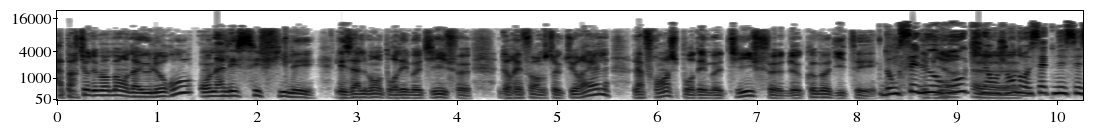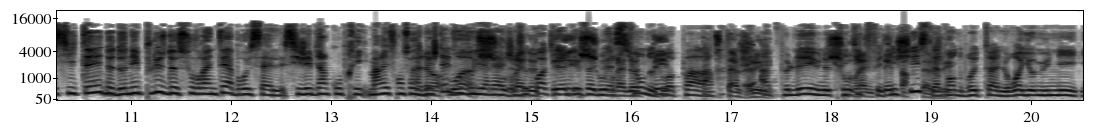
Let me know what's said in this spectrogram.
À partir du moment où on a eu l'euro, on a laissé filer les Allemands pour des motifs de réforme structurelle, la France pour des motifs de commodité. Donc c'est eh l'euro qui euh... engendre cette nécessité de donner plus de souveraineté à Bruxelles, si j'ai bien compris. Marie-Françoise Bechtel, vous vouliez réagir Je crois que la dévaluation ne doit pas appeler une critique fétichiste. La Grande-Bretagne, le Royaume-Uni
